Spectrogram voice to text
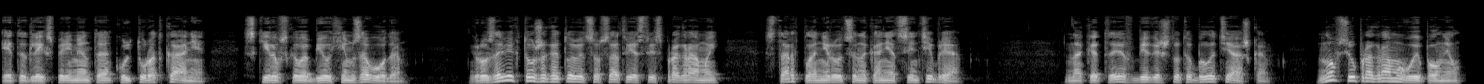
Это для эксперимента культура ткани с Кировского биохимзавода. Грузовик тоже готовится в соответствии с программой. Старт планируется на конец сентября. На КТФ бегать что-то было тяжко, но всю программу выполнил.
